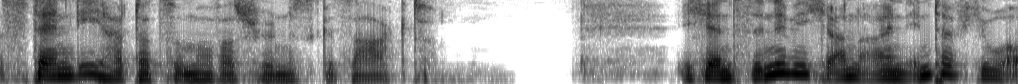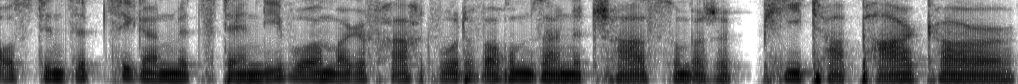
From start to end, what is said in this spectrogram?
Stanley hat dazu mal was Schönes gesagt. Ich entsinne mich an ein Interview aus den 70ern mit Stanley, wo er mal gefragt wurde, warum seine Charts zum Beispiel Peter Parker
